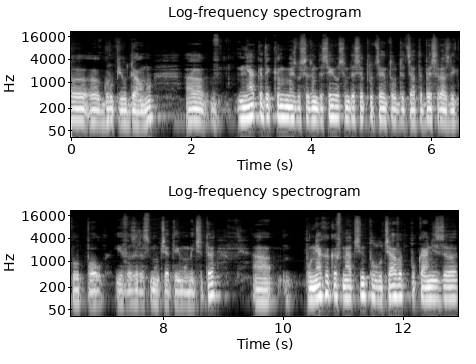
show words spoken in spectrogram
а, групи отделно, а, някъде към между 70 и 80% от децата, без разлика от пол и възраст, момчета и момичета, а, по някакъв начин получават покани за,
